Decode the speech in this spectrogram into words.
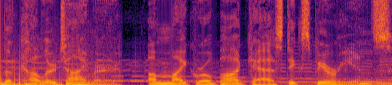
The Color Timer, a micro podcast experience.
